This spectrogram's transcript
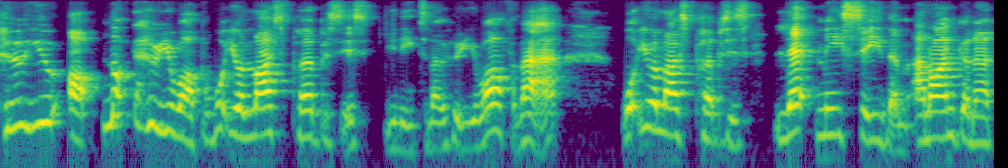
who you are, not who you are, but what your life's purpose is. You need to know who you are for that. What your life's purpose is. Let me see them. And I'm going to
